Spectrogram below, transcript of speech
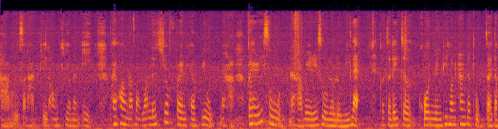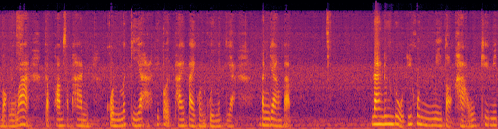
ทางหรือสถานที่ท่องเที่ยวนั่นเองไพ่ความรักบอกว่า let your friend help you นะคะ very soon นะคะ very soon เร็วๆนี้แหละ ก็จะได้เจอคนหนึ่งที่ค่อนข้างจะถูกใจแต่บอกเลยว่ากับความสัมพันธ์คนเมื่อกี้อะค่ะที่เปิดไพ่ไปคนคุยเมื่อกี้ มันยังแบบแรงดึงดูดที่คุณมีต่อเขาเคมิต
